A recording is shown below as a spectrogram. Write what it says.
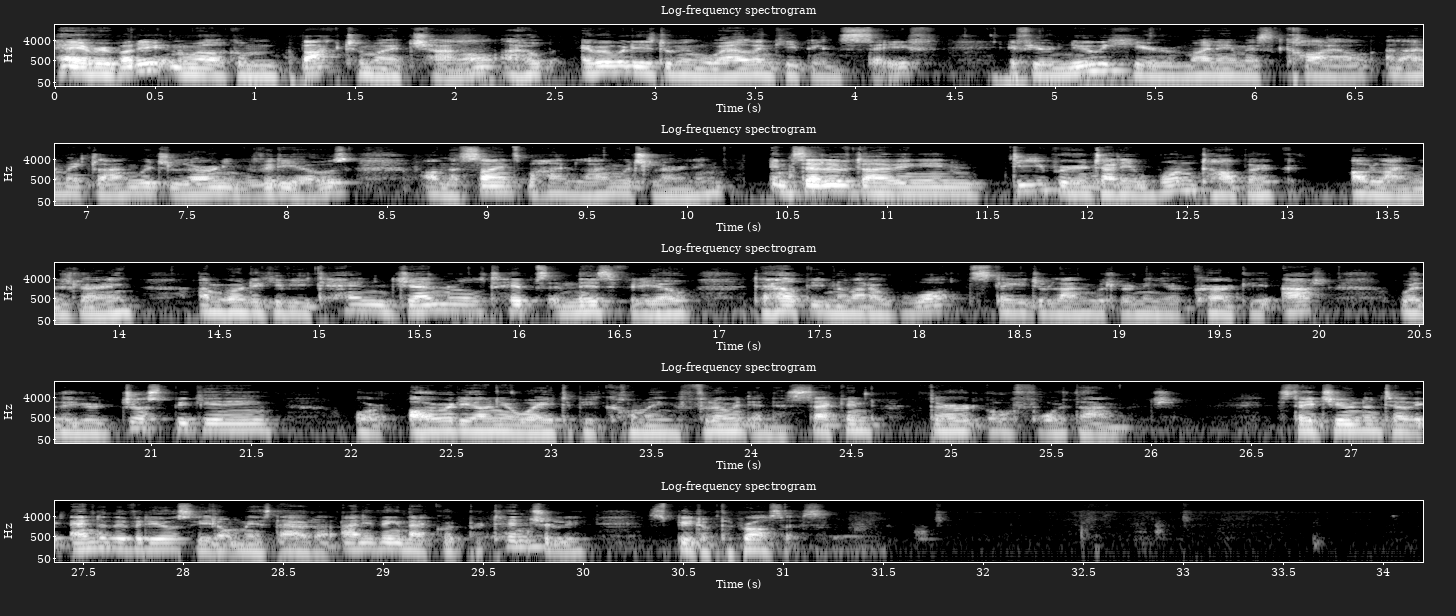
Hey everybody and welcome back to my channel. I hope everybody's doing well and keeping safe. If you're new here, my name is Kyle and I make language learning videos on the science behind language learning. Instead of diving in deeper into any one topic of language learning, I'm going to give you 10 general tips in this video to help you no matter what stage of language learning you're currently at, whether you're just beginning or already on your way to becoming fluent in a second, third or fourth language. Stay tuned until the end of the video so you don't miss out on anything that could potentially speed up the process.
